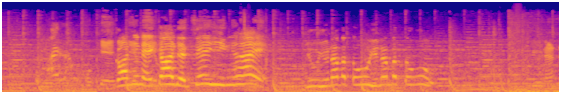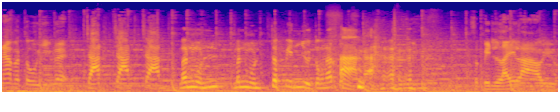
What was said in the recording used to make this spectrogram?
โอ เคก่อนที่ไหนก่อนเดี๋ยวเจ๊ยิงให้ อยู่อยู่หน้าประตูอยู่หน้าประตู อยู่นั้นหน้าประตูยิงด้วยจัดจัดจัดมันหมุนมันหมุนสปินอยู่ตรงหน้าต่างอะ สปินไล่ลาวอยู่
